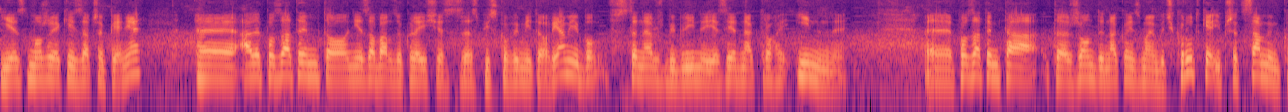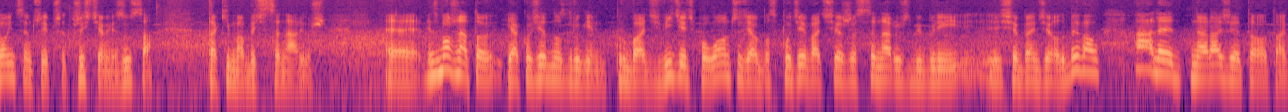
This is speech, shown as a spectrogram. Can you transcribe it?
jest może jakieś zaczepienie, e, ale poza tym to nie za bardzo klei się ze spiskowymi teoriami, bo scenariusz biblijny jest jednak trochę inny. Poza tym ta, te rządy na koniec mają być krótkie i przed samym końcem, czyli przed przyjściem Jezusa, taki ma być scenariusz. E, więc można to jakoś jedno z drugim próbować widzieć, połączyć albo spodziewać się, że scenariusz z Biblii się będzie odbywał, ale na razie to tak,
